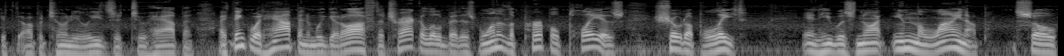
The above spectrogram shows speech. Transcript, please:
if the opportunity leads it to happen. I think what happened, and we got off the track a little bit, is one of the purple players showed up late and he was not in the lineup. So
